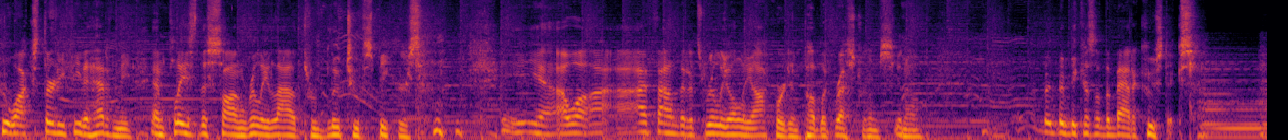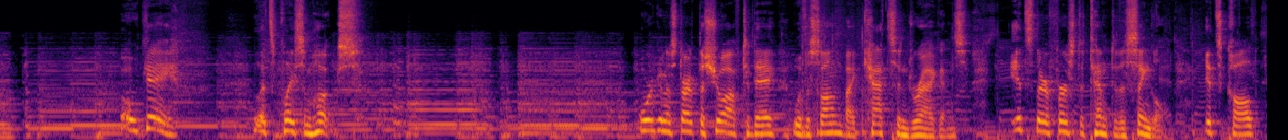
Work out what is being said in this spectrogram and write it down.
who walks 30 feet ahead of me and plays this song really loud through Bluetooth speakers. yeah, well, I, I, found that it's really only awkward in public restrooms, you know, but, because of the bad acoustics. Okay, let's play some hooks. We're going to start the show off today with a song by Cats and Dragons. It's their first attempt at a single. It's called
